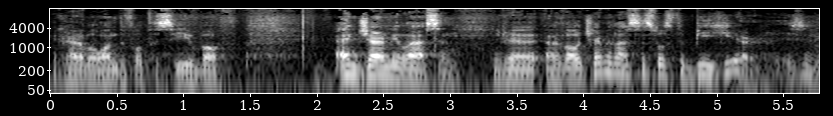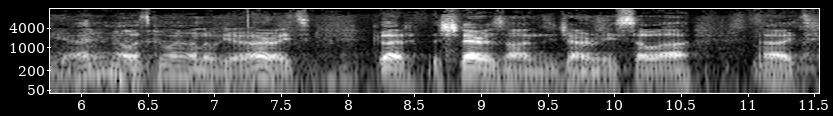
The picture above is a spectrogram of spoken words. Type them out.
Incredible, wonderful to see you both and Jeremy Lassen. Although Jeremy Lassen's supposed to be here, isn't he? I don't know what's going on over here. All right, good. The shver is on, Jeremy. So, uh, all right,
